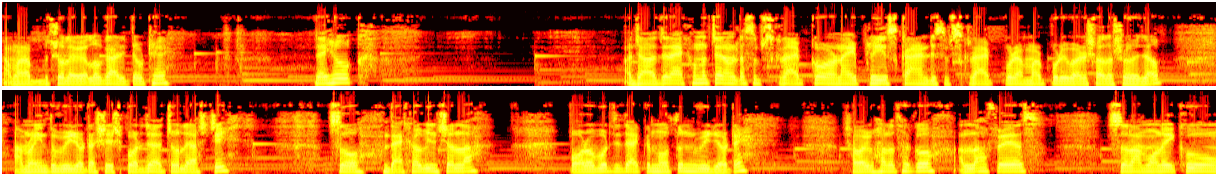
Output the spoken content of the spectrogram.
আমার আব্বু চলে গেল গাড়িতে উঠে। যাই হোক। যারা যারা এখনও চ্যানেলটা সাবস্ক্রাইব করো নাই প্লিজ কাইন্ডলি সাবস্ক্রাইব করে আমার পরিবারের সদস্য হয়ে যাও। আমরা কিন্তু ভিডিওটা শেষ পর্যায়ে চলে আসছি। সো দেখা হবে ইনশাল্লাহ পরবর্তীতে একটা নতুন ভিডিওতে। সবাই ভালো থাকো। আল্লাহ হাফেজ। আসসালামু আলাইকুম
